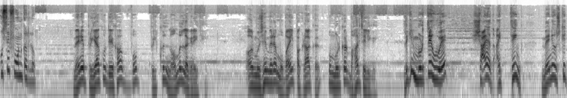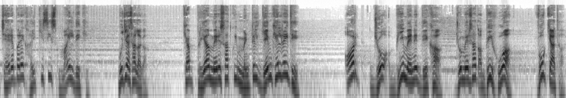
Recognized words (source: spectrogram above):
उसे फ़ोन कर लो। मैंने प्रिया को देखा, वो बिल्कुल नॉर्मल लग रही थी। और मुझे मेरा मोबाइल पकड़ाकर वो मुड़कर बाहर चली गई। लेकिन मुड़ते हुए, शायद आई थिंक मैंने उसके चेहरे पर एक हल्की सी स्माइल देखी। मुझे ऐसा लगा, क्या प्रिया मेरे साथ कोई मेंटल गेम खेल रही थी? और जो अभी मैंने देखा, जो मेरे साथ अभी हुआ वो क्या था?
